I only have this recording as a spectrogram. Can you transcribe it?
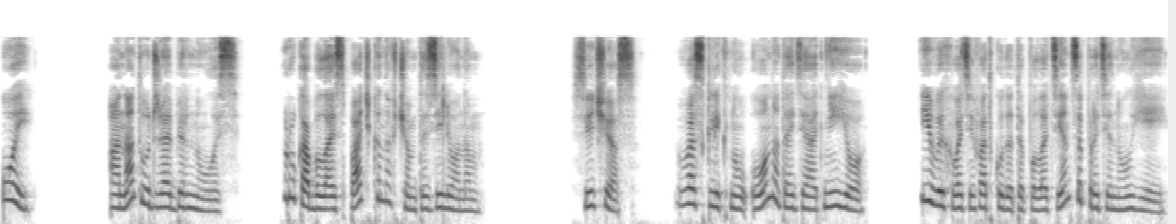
«Ой!» Она тут же обернулась. Рука была испачкана в чем-то зеленом. «Сейчас», — воскликнул он, отойдя от нее, и, выхватив откуда-то полотенце, протянул ей.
